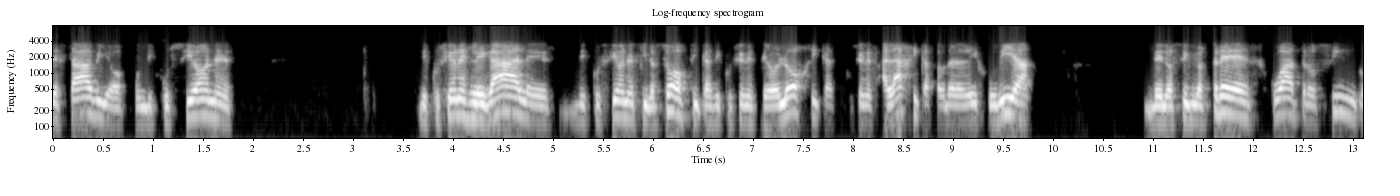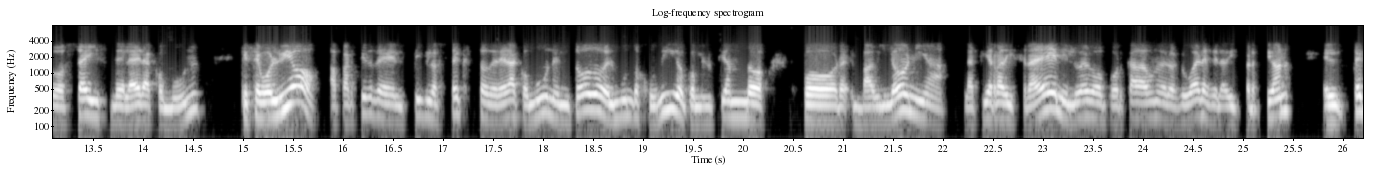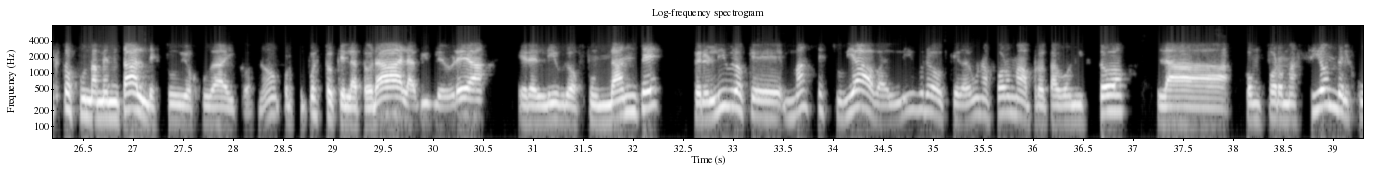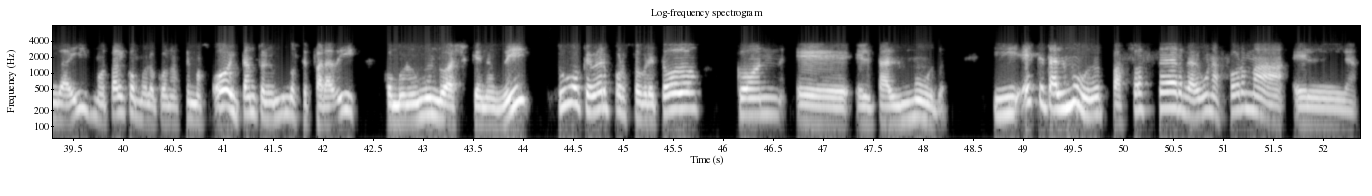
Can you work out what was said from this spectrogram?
de sabios con discusiones, discusiones legales, discusiones filosóficas, discusiones teológicas, discusiones alágicas sobre la ley judía de los siglos 3, 4, 5, 6 de la era común, que se volvió a partir del siglo VI de la era común en todo el mundo judío, comenzando por Babilonia, la tierra de Israel, y luego por cada uno de los lugares de la dispersión, el texto fundamental de estudios judaicos. ¿no? Por supuesto que la Torá, la Biblia hebrea, era el libro fundante, pero el libro que más se estudiaba, el libro que de alguna forma protagonizó la conformación del judaísmo tal como lo conocemos hoy, tanto en el mundo sefaradí como en el mundo ashkenazí, tuvo que ver por sobre todo con eh, el Talmud. Y este Talmud pasó a ser de alguna forma el,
